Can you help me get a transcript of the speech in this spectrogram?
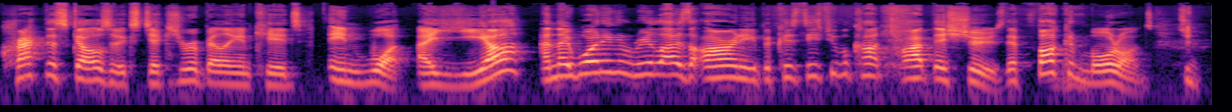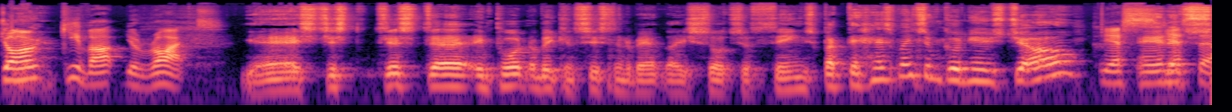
crack the skulls of Extinction Rebellion kids in what a year, and they won't even realize the irony because these people can't tie up their shoes. They're fucking morons. So don't give up your rights. Yeah, it's just just uh, important to be consistent about these sorts of things. But there has been some good news, Joel, Yes, and yes, it's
